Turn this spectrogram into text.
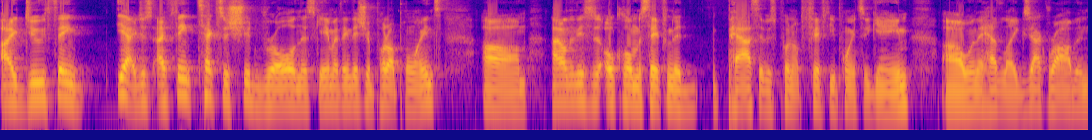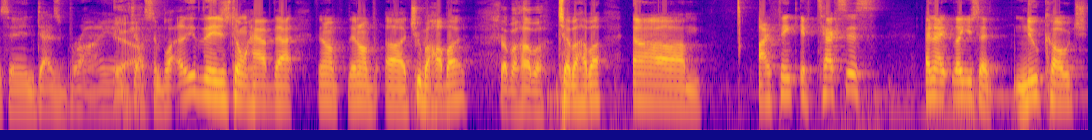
I do think, yeah, I just I think Texas should roll in this game. I think they should put up points. Um, I don't think this is Oklahoma State from the past. It was putting up 50 points a game uh, when they had like Zach Robinson, Dez Bryant, Yeah. Justin Black. They just don't have that. They don't. They don't have uh, Chuba Hubbard. Shubba hubba. Chuba Hubba. Um, I think if Texas, and I, like you said, new coach,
